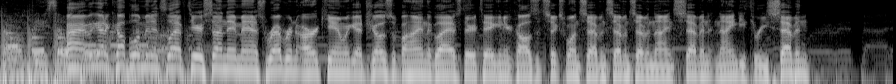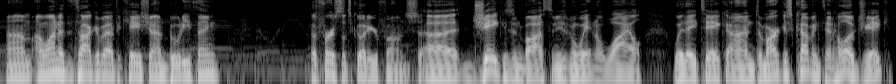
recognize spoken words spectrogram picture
Don't be so All right, we got a couple of minutes left here. Sunday Mass, Reverend Arcand. We got Joseph behind the glass there taking your calls at 617 779 7937. Um, I wanted to talk about the Kayshawn Boutte thing, but first let's go to your phones. Uh, Jake is in Boston. He's been waiting a while with a take on DeMarcus Covington. Hello, Jake.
